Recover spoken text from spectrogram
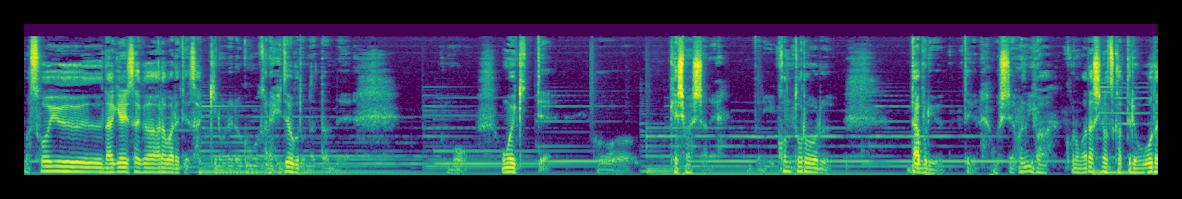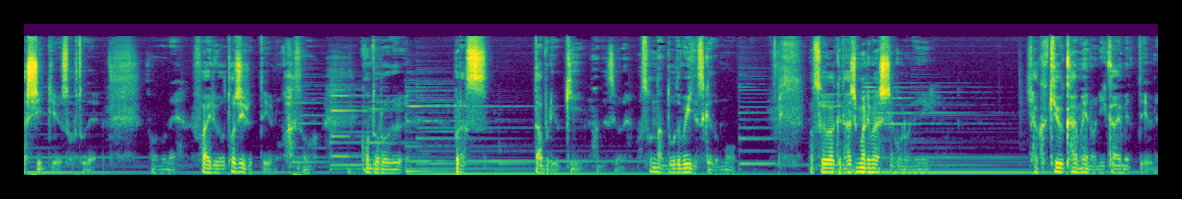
まあ、そういう投げやりさが現れて、さっきのね、録音がかなりひどいことになったんで、もう、思い切って、こう、消しましたね。本当に、コントロール W っていうね、押して、今、この私の使ってるオーダーシーっていうソフトで、そのね、ファイルを閉じるっていうのが、その、コントロールプラス W キーなんですよね。まあそんなんどうでもいいですけども。まあ、そういうわけで始まりました、このね、109回目の2回目っていうね、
